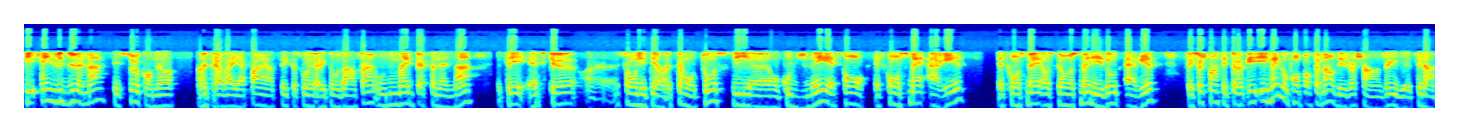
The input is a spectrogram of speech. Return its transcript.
Puis individuellement, c'est sûr qu'on a un travail à faire, tu sais, que ce soit avec nos enfants ou nous-mêmes personnellement. Tu sais, est-ce que euh, si on était, si on tousse, si euh, on coule du nez, est-ce qu'on, est-ce qu'on se met à risque, est-ce qu'on se met, est-ce qu'on se met les autres à risque? Fait que ça, je pense c'est un. Et, et même nos comportements ont déjà changé. là. Tu sais, dans,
